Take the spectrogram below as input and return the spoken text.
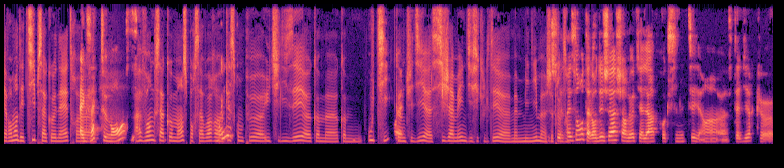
il y a vraiment des tips à connaître. Euh, Exactement. Avant que ça commence pour savoir euh, qu'est-ce qu'on peut euh, utiliser comme, comme outil, comme tu dis, si jamais une difficulté, même minime, se, se présente. Alors déjà, Charlotte, il y a la proximité. Hein, c'est-à-dire que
